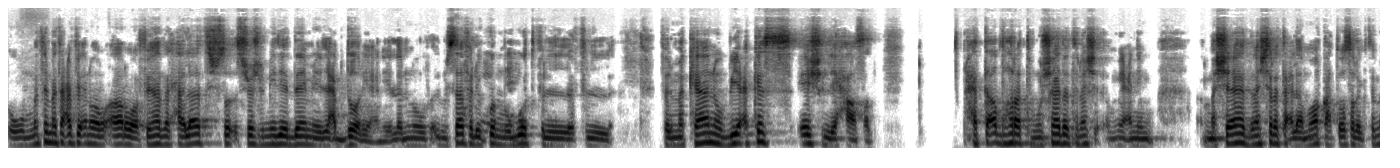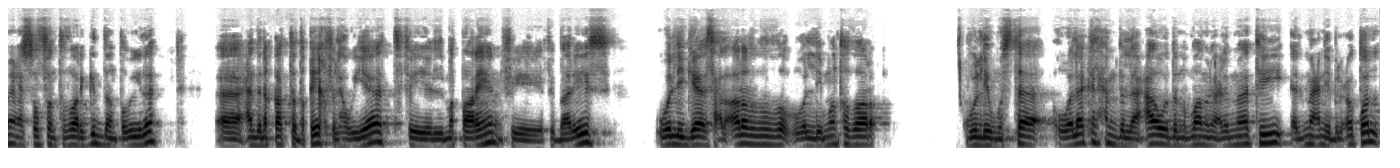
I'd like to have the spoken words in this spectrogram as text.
ومثل ما تعرفي أنا اروى في هذه الحالات ال social media دائما يلعب دور يعني لأنه المسافر يكون موجود في في في المكان وبيعكس إيش اللي حاصل. حتى أظهرت مشاهدة نش... يعني مشاهد نشرت على مواقع التواصل الاجتماعي صفوف انتظار جدا طويلة آه، عند نقاط تدقيق في الهويات في المطارين في في باريس. واللي جالس على الأرض واللي منتظر واللي مستاء. ولكن الحمد لله عاود النظام المعلوماتي المعني بالعطل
